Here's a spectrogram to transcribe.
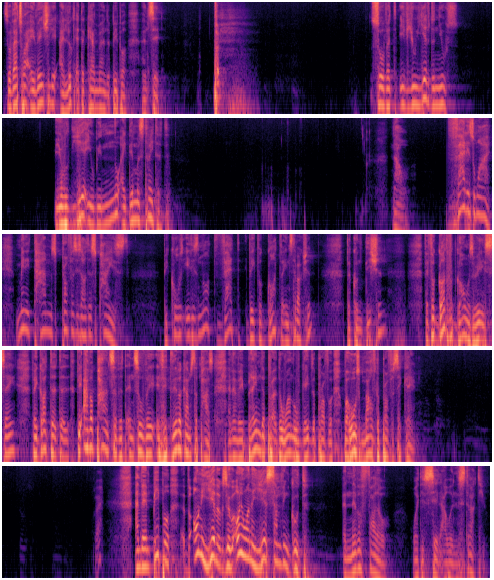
so that's why eventually I looked at the camera and the people and said, Pum. so that if you hear the news, you will hear, you will be no, I demonstrated. Now, that is why many times prophecies are despised. Because it is not that they forgot the instruction, the condition. They forgot what God was really saying. They got the, the, the other parts of it, and so they, it never comes to pass. And then they blame the, pro- the one who gave the prophet, by whose mouth the prophecy came. And then people only hear because they only want to hear something good and never follow what he said, I will instruct you.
